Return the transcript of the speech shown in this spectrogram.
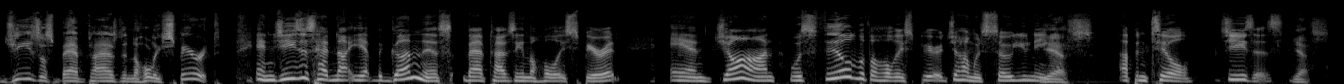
Jesus baptized in the Holy Spirit. And Jesus had not yet begun this baptizing in the Holy Spirit. And John was filled with the Holy Spirit. John was so unique. Yes. Up until Jesus. Yes.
